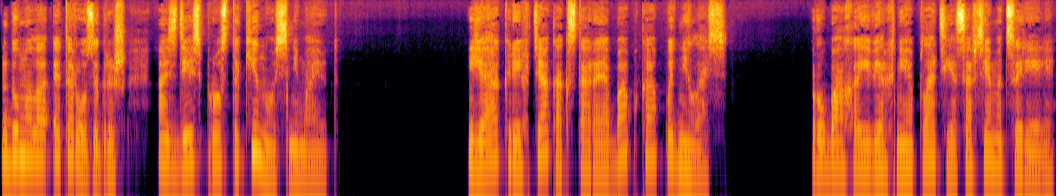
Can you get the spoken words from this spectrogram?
Думала, это розыгрыш, а здесь просто кино снимают. Я, кряхтя, как старая бабка, поднялась. Рубаха и верхнее платье совсем оцерели.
